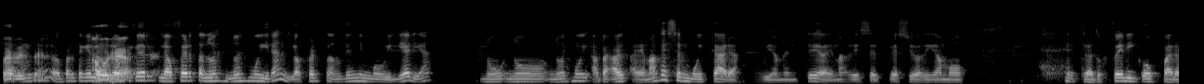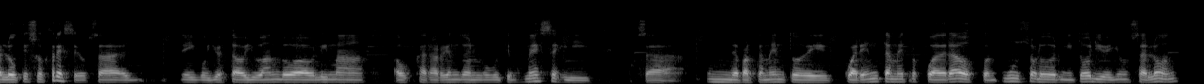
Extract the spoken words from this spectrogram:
para arrendar? aparte que la, oferta, la, oferta no es, no es muy grande, la oferta también de inmobiliaria no, no, no es muy, además de ser muy cara, obviamente, además de ser precios, digamos, estratosféricos para lo que se ofrece. O sea, digo, yo he estado ayudando a Lima a buscar arriendo en los últimos meses y, o sea, un departamento de 40 metros cuadrados con un solo dormitorio y un salón,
